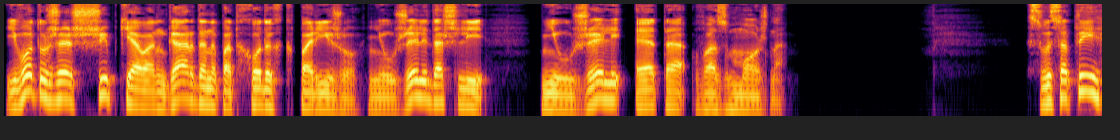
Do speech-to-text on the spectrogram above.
И вот уже шибки авангарда на подходах к Парижу. Неужели дошли? Неужели это возможно? С высоты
